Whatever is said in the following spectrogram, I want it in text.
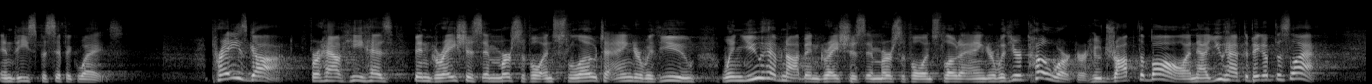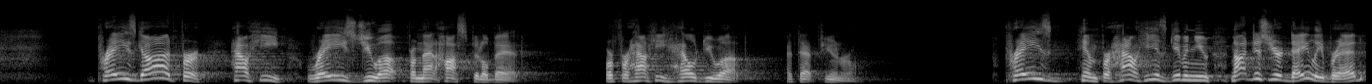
in these specific ways. Praise God for how He has been gracious and merciful and slow to anger with you when you have not been gracious and merciful and slow to anger with your coworker who dropped the ball and now you have to pick up the slack. Praise God for how He raised you up from that hospital bed or for how He held you up at that funeral. Praise Him for how He has given you not just your daily bread,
